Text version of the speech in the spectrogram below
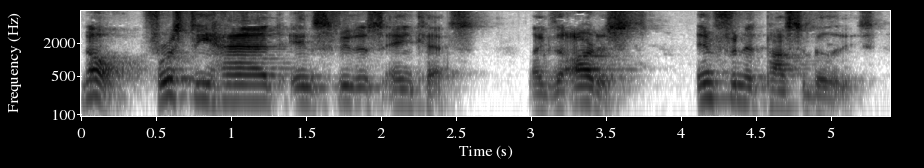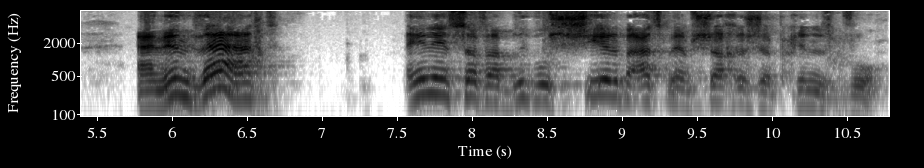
No, first he had in Sfiris Einketz, like the artist, infinite possibilities. And in that, Ein Sof Abligvul Shir Ba'atzmei Amshacha Shabchinas Gvul.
